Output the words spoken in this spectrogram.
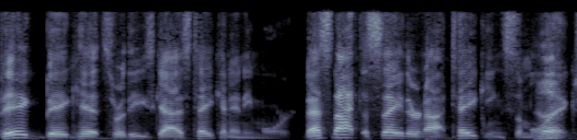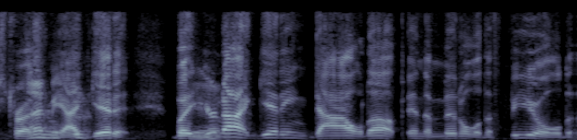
big big hits are these guys taking anymore? That's not to say they're not taking some licks. Trust I me, I get it. But yeah. you're not getting dialed up in the middle of the field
